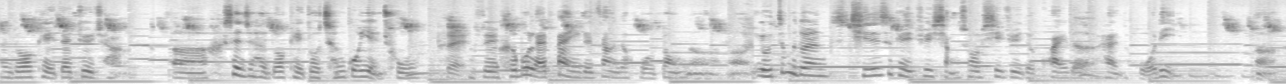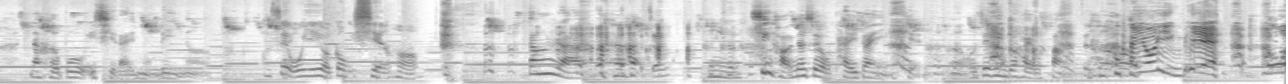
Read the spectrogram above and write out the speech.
很多可以在剧场，呃，甚至很多可以做成果演出。对，所以何不来办一个这样的活动呢？呃，有这么多人其实是可以去享受戏剧的快乐和活力。嗯、呃，那何不一起来努力呢？哦所以我也有贡献哈，当然，嗯，幸好那时候有拍一段影片，嗯，我最近都还有放，还有影片，我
